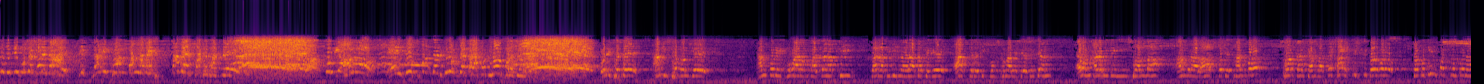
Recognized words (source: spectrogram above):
যদি বিপদে পড়ে যায় ইসলামিক ফ্রন্ট বাংলাদেশ তাদের পাশে থাকবে তুমি হলো এই দুশ্মনদের বিরুদ্ধে তারা প্রতিরোধ করেছে পরিশেষে আমি সকলকে আন্তরিক মোবারকবাদ জানাচ্ছি। যারা বিভিন্ন এলাকা থেকে আজকের বিক্ষোভ সমাবেশে এসেছেন এবং আগামী দিন ইনশাল্লাহ আমরা রাজপথে থাকব। সরকারকে আমরা পেশার সৃষ্টি করব। যতদিন পর্যন্ত না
